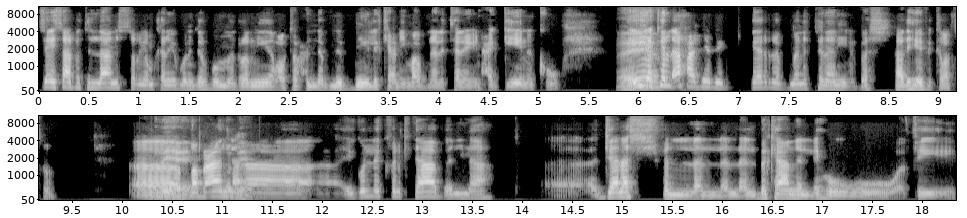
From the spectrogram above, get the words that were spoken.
زي سالفة اللانستر يوم كانوا يبون يقربون من رنيرا وإحنا بنبني لك يعني مبنى للتنانين حقينك و... هي أيوه. كل أحد يبي يقرب من التنانين بس هذه هي فكرتهم آه طبعا طبيعي. آه يقول لك في الكتاب إنه آه، جلس في ال- ال- ال- المكان اللي هو في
